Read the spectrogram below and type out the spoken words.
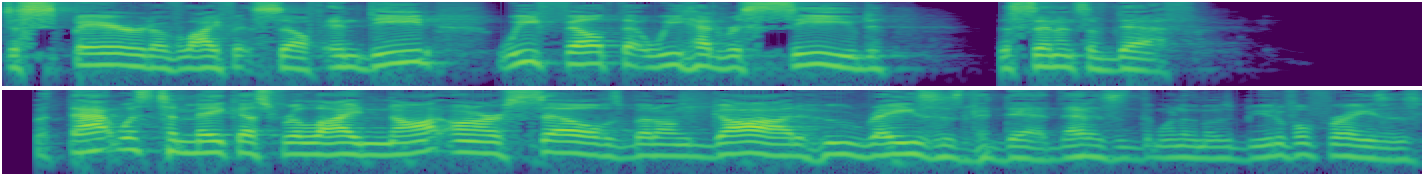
despaired of life itself. Indeed, we felt that we had received the sentence of death. But that was to make us rely not on ourselves, but on God who raises the dead. That is one of the most beautiful phrases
